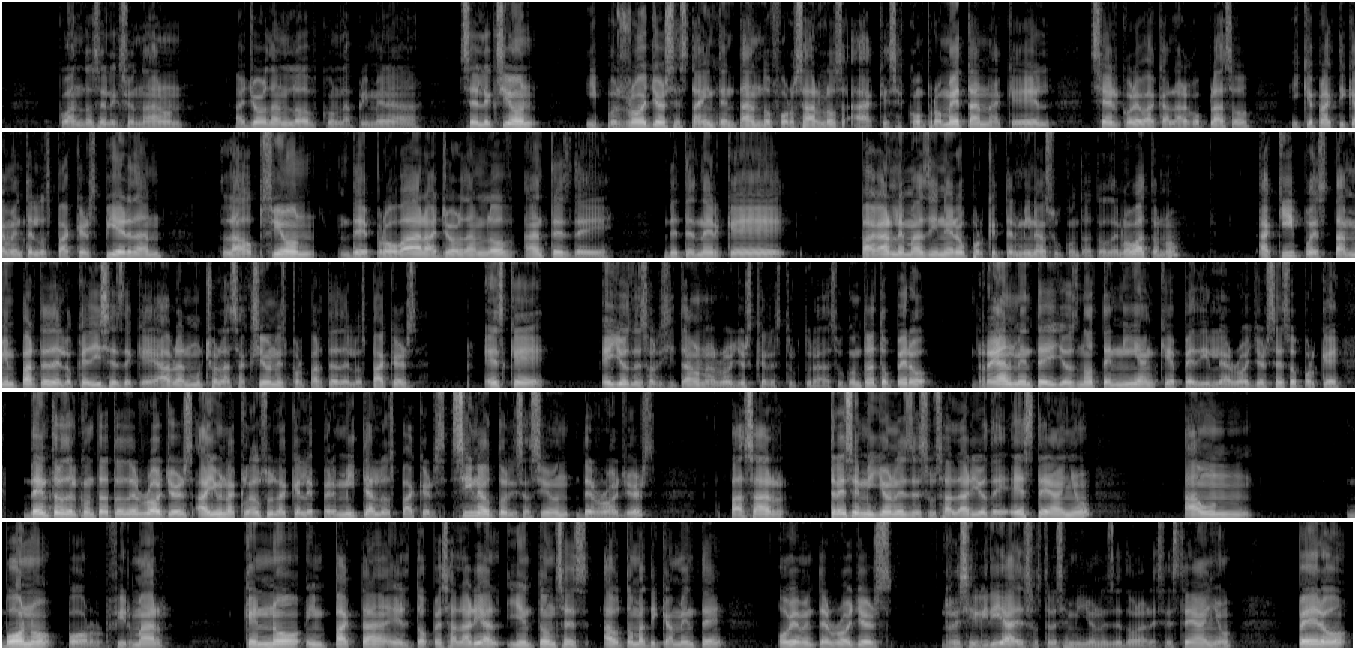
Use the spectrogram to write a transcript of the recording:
cuando seleccionaron a Jordan Love con la primera selección y pues Rodgers está intentando forzarlos a que se comprometan, a que él sea el coreback a largo plazo y que prácticamente los Packers pierdan la opción de probar a Jordan Love antes de, de tener que pagarle más dinero porque termina su contrato de novato, ¿no? Aquí pues también parte de lo que dices de que hablan mucho las acciones por parte de los Packers es que ellos le solicitaron a Rogers que reestructurara su contrato, pero realmente ellos no tenían que pedirle a Rogers eso porque dentro del contrato de Rogers hay una cláusula que le permite a los Packers sin autorización de Rogers pasar 13 millones de su salario de este año a un bono por firmar que no impacta el tope salarial. Y entonces automáticamente, obviamente Rogers recibiría esos 13 millones de dólares este año, pero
